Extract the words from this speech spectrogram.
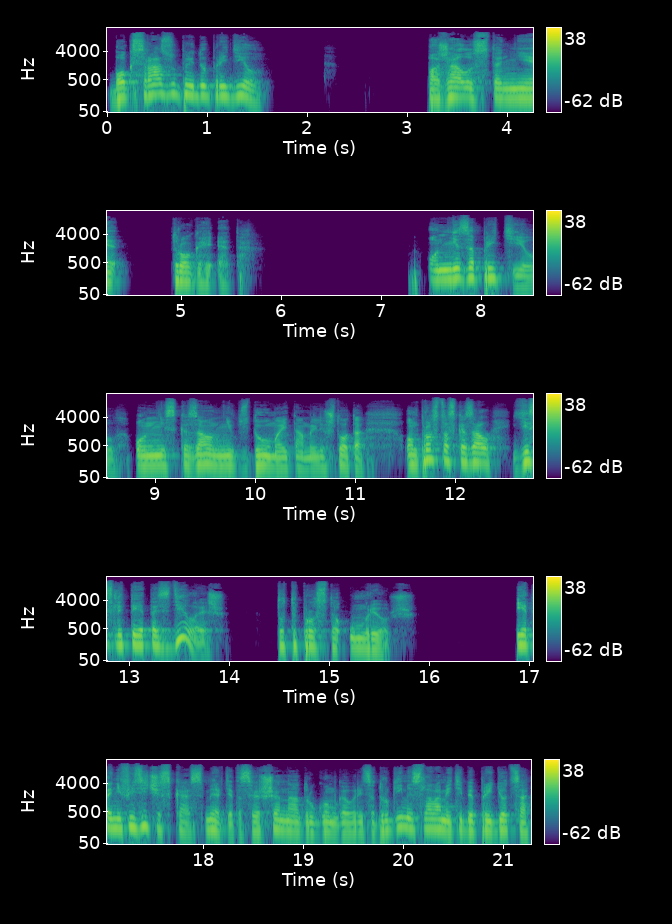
Бог сразу предупредил, пожалуйста, не трогай это. Он не запретил, он не сказал, не вздумай там или что-то. Он просто сказал, если ты это сделаешь, то ты просто умрешь. И это не физическая смерть, это совершенно о другом говорится. Другими словами, тебе придется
